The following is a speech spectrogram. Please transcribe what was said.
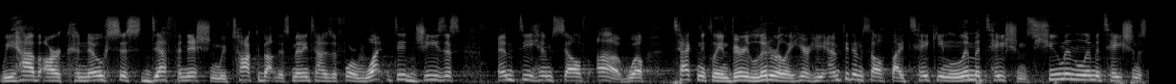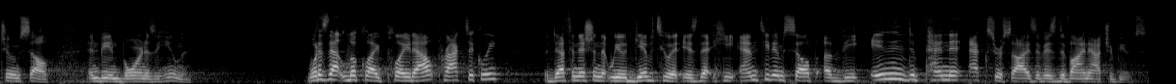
we have our kenosis definition. We've talked about this many times before. What did Jesus empty himself of? Well, technically and very literally here, he emptied himself by taking limitations, human limitations to himself, and being born as a human. What does that look like played out practically? The definition that we would give to it is that he emptied himself of the independent exercise of his divine attributes.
